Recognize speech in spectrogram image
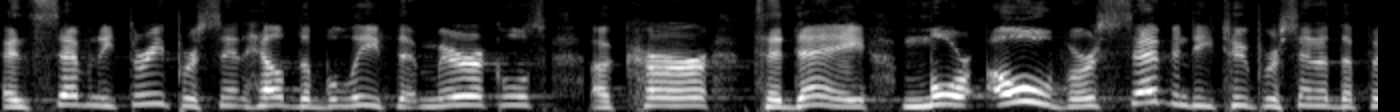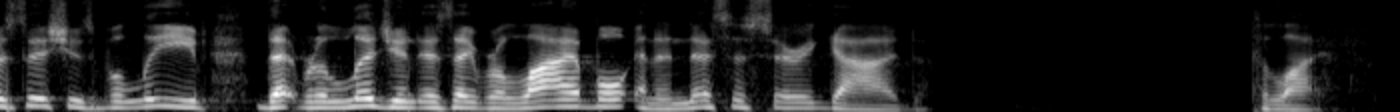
and 73% held the belief that miracles occur today. Moreover, 72% of the physicians believed that religion is a reliable and a necessary guide to life.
